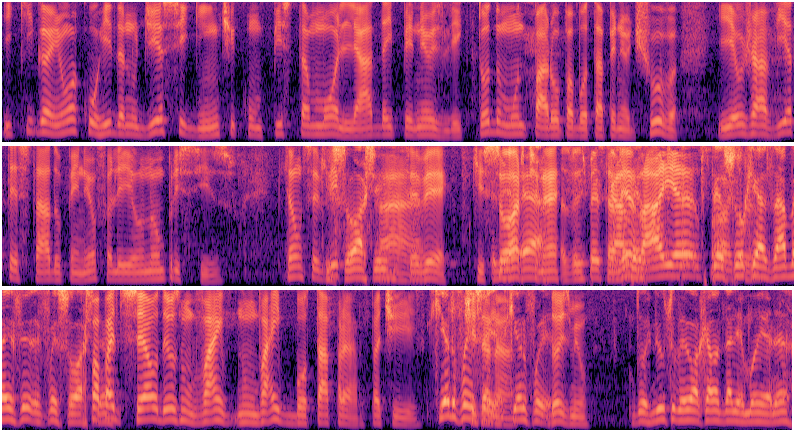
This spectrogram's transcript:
e que ganhou a corrida no dia seguinte com pista molhada e pneu slick. Todo mundo parou para botar pneu de chuva e eu já havia testado o pneu, falei, eu não preciso. Então você Que vê, sorte, hein? Você vê que sorte, É. né? Às vezes pensa Tá que azar e é Pensou sorte, que né? azar, mas foi sorte. Papai né? do céu, Deus não vai, não vai botar pra, pra te. Que ano foi isso aí? Que ano foi? 2000. Em 2000 tu ganhou aquela da Alemanha, né?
